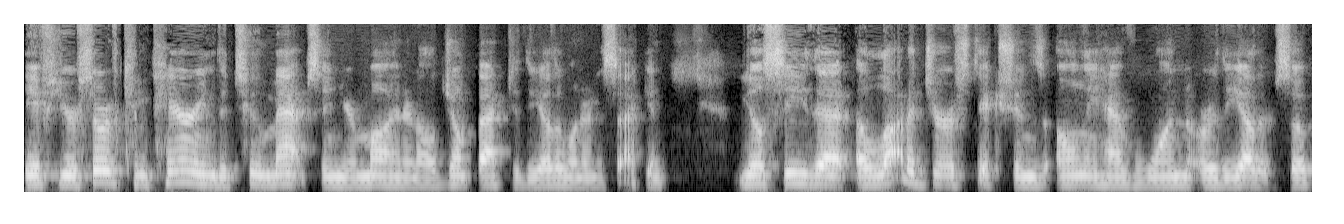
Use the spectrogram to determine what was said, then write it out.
if you're sort of comparing the two maps in your mind, and I'll jump back to the other one in a second, you'll see that a lot of jurisdictions only have one or the other. So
